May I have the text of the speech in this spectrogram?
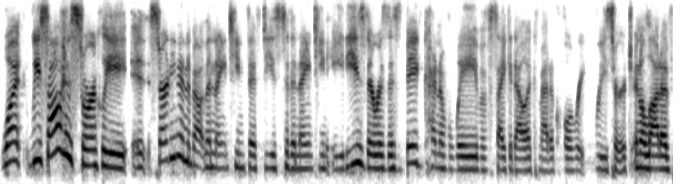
what we saw historically, it, starting in about the 1950s to the 1980s, there was this big kind of wave of psychedelic medical re- research and a lot of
